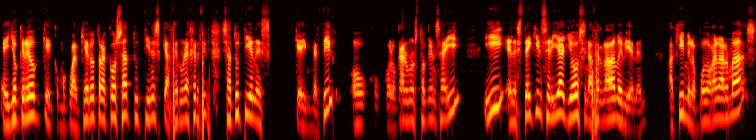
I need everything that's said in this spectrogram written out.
Eh, yo creo que como cualquier otra cosa, tú tienes que hacer un ejercicio, o sea, tú tienes que invertir o co- colocar unos tokens ahí y el staking sería yo sin hacer nada me vienen. Aquí me lo puedo ganar más,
